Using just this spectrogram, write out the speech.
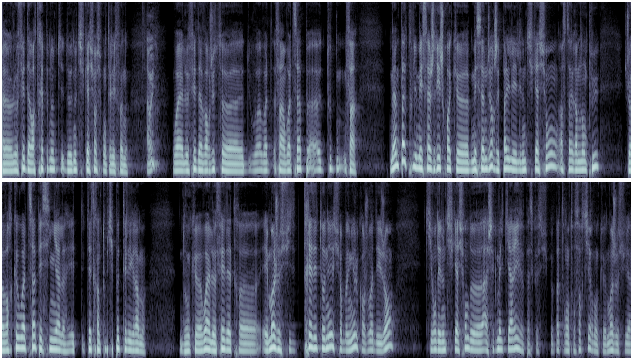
euh, Le fait d'avoir très peu de notifications sur mon téléphone. Ah oui Ouais, le fait d'avoir juste euh, WhatsApp, euh, enfin, même pas toutes les messageries. Je crois que Messenger, j'ai pas les, notifications. Instagram non plus. Je dois avoir que WhatsApp et Signal et peut-être un tout petit peu de Telegram. Donc, ouais, le fait d'être. et moi, je suis très étonné sur Bungle quand je vois des gens qui ont des notifications de, à chaque mail qui arrive parce que tu peux pas t'en sortir. Donc euh, moi, je suis. Euh,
